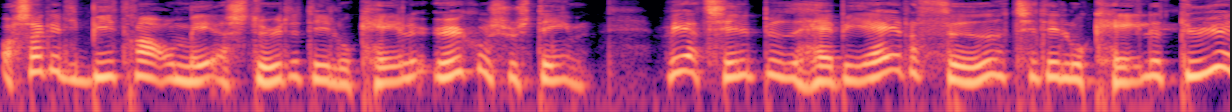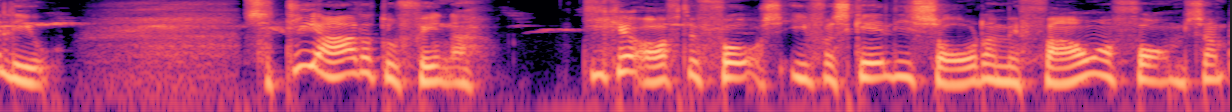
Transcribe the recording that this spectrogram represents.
Og så kan de bidrage med at støtte det lokale økosystem ved at tilbyde habitat og føde til det lokale dyreliv. Så de arter, du finder, de kan ofte fås i forskellige sorter med farver og form, som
